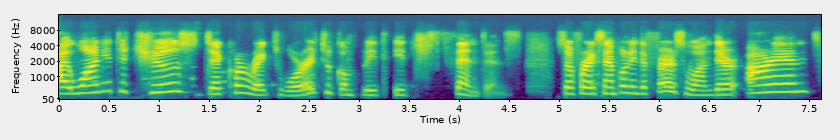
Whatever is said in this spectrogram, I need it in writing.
I want you to choose the correct word to complete each sentence. So for example, in the first one, there aren't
